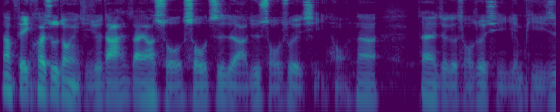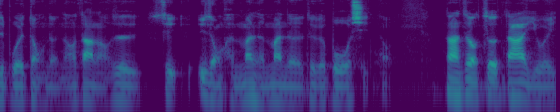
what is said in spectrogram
那非快速动眼期就大家大家熟熟知的啊，就是熟睡期。那在这个熟睡期，眼皮是不会动的，然后大脑是是一种很慢很慢的这个波形。那这这大家以为，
